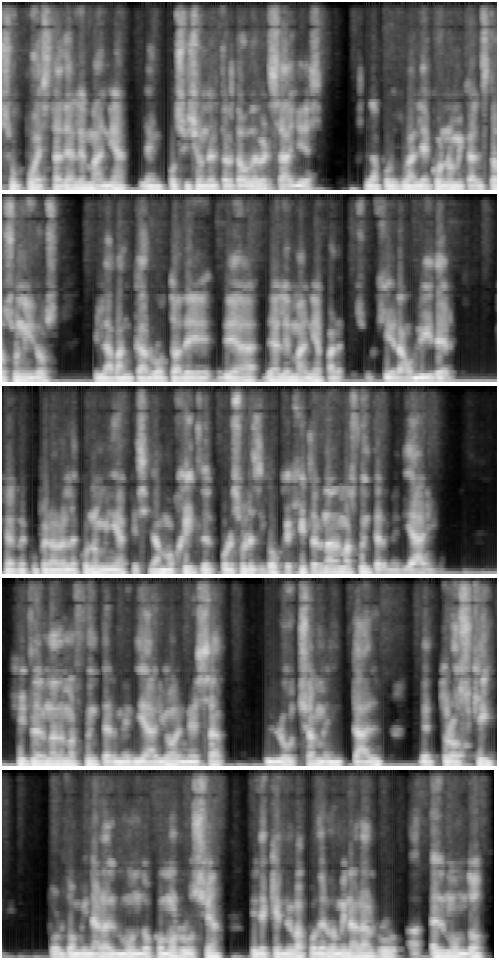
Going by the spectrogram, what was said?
supuesta de Alemania, la imposición del Tratado de Versalles, la plusvalía económica de Estados Unidos y la bancarrota de, de, Alemania para que surgiera un líder que recuperara la economía que se llamó Hitler. Por eso les digo que Hitler nada más fue intermediario. Hitler nada más fue intermediario en esa lucha mental de Trotsky por dominar al mundo como Rusia y de que no iba a poder dominar al, el mundo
